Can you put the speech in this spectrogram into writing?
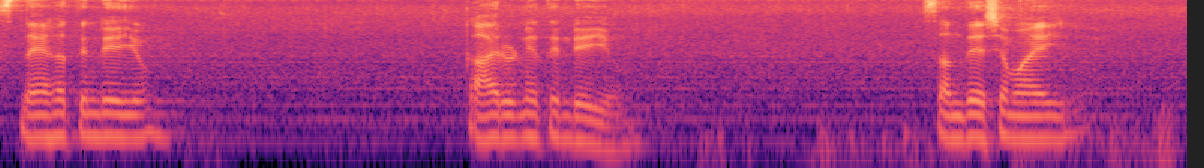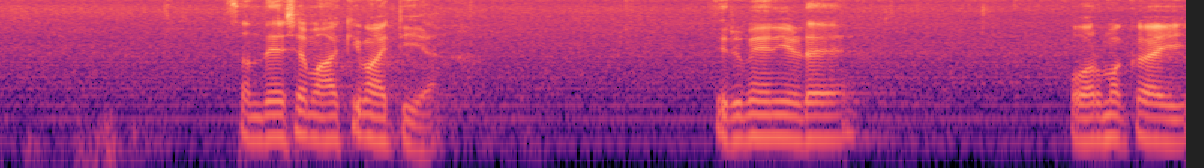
സ്നേഹത്തിന്റെയും കാരുണ്യത്തിന്റെയും സന്ദേശമായി സന്ദേശമാക്കി മാറ്റിയ തിരുമേനിയുടെ ഓർമ്മക്കായി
